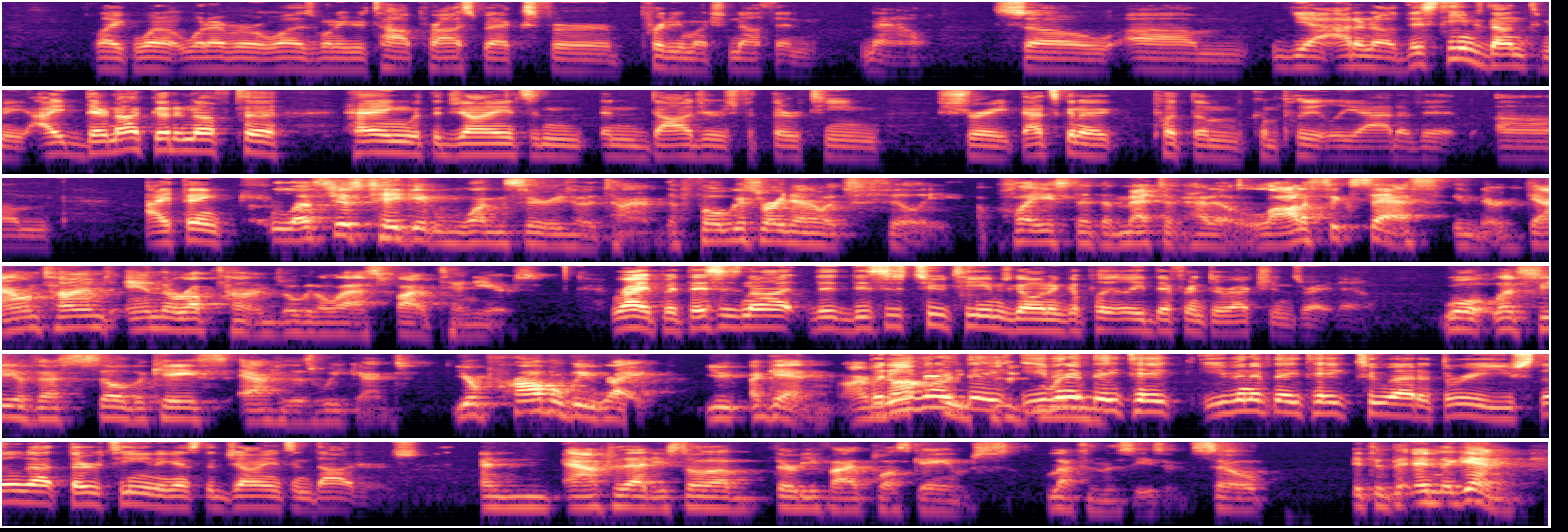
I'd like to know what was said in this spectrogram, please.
like what, whatever it was, one of your top prospects for pretty much nothing now. So um, yeah, I don't know. This team's done to me. I they're not good enough to hang with the Giants and, and Dodgers for 13 straight. That's gonna put them completely out of it. Um, I think. Let's just take it one series at a time. The focus right now is Philly, a place that the Mets have had a lot of success in their down times and their up times over the last five, ten years. Right, but this is not. This is two teams going in completely different directions right now. Well, let's see if that's still the case after this weekend. You're probably right. You again, I'm but even if they even if they take even if they take two out of three, you still got 13 against the Giants and Dodgers. And after that, you still have 35 plus games left in the season. So it's a and again,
